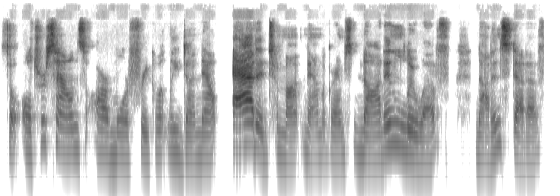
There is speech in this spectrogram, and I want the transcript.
So, ultrasounds are more frequently done now, added to mammograms, not in lieu of, not instead of,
